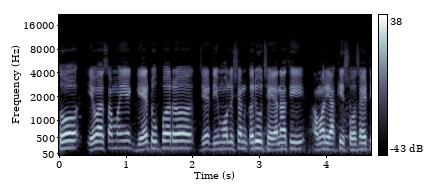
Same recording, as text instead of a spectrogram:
તો એવા સમયે ગેટ ઉપર જે ડિમોલિશન કર્યું છે, એનાથી અમારી આખી સોસાયટી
